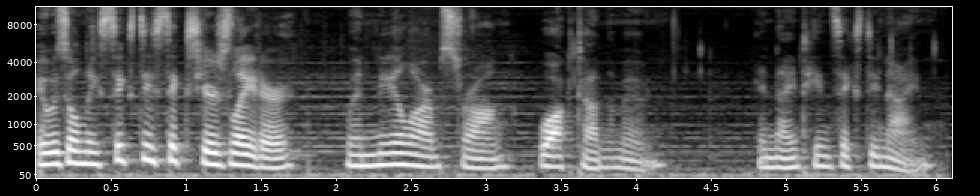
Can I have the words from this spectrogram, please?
it was only 66 years later when Neil Armstrong walked on the moon. in 1969.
